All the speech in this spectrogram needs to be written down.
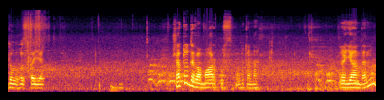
довго стояти. Шато Дева Маркус, от вона. Троянда, ну,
